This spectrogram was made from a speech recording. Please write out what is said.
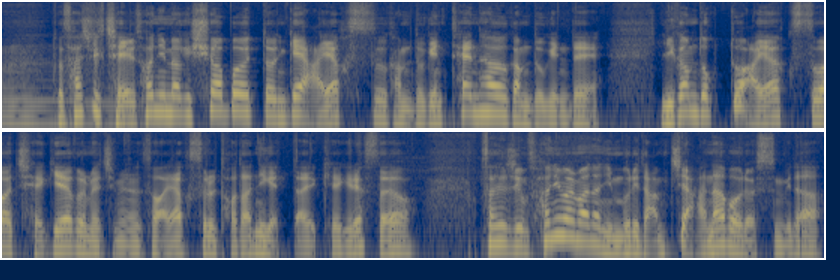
음. 또 사실 제일 선임하기 쉬워 보였던 게 아약스 감독인 텐하흐 감독인데 이 감독도 아약스와 재계약을 맺으면서 아약스를 더 다니겠다 이렇게 얘기를 했어요. 사실 지금 선임할 만한 인물이 남지 않아 버렸습니다.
